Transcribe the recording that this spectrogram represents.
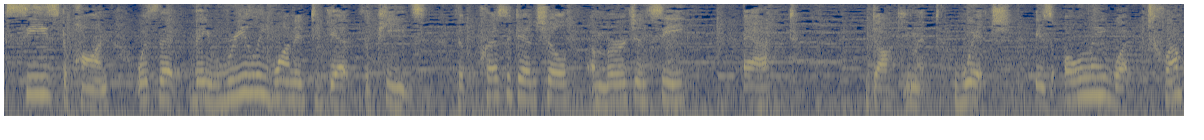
seized upon was that they really wanted to get the PEDS, the Presidential Emergency Act document, which is only what Trump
